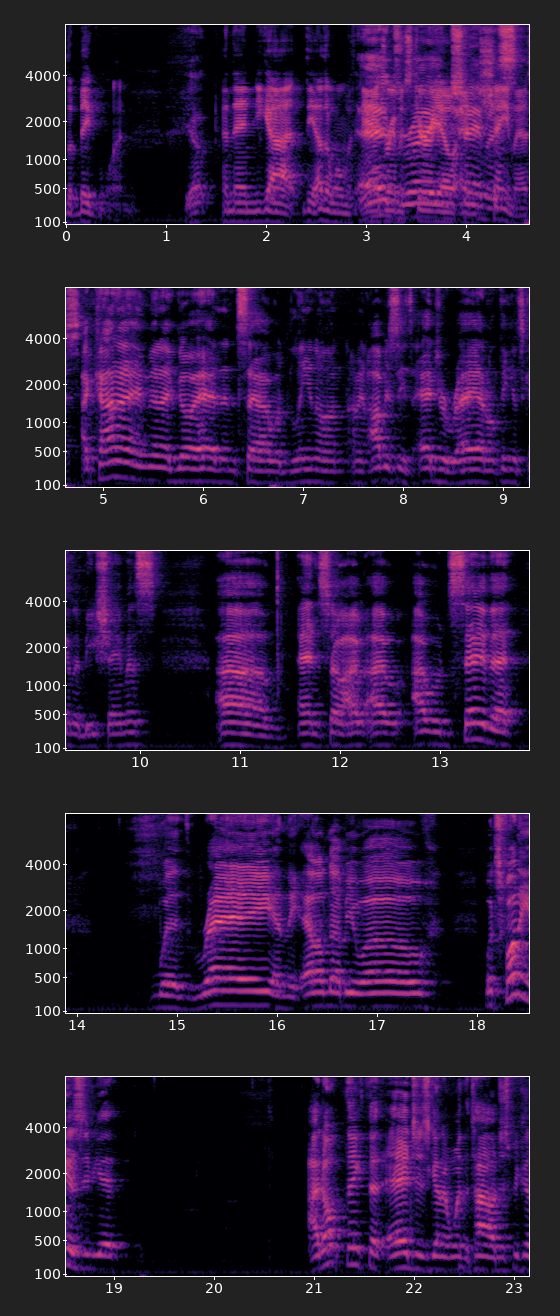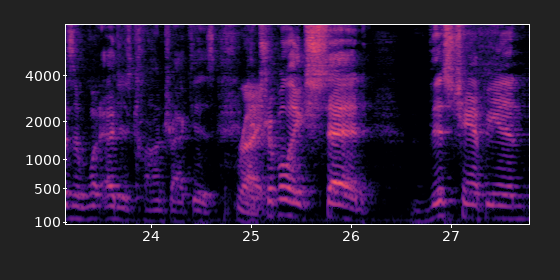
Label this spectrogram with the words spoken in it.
the big one. Yep. And then you got the other one with Edge, Rey Mysterio and, and Sheamus. I kind of am going to go ahead and say I would lean on. I mean, obviously it's Edge or Rey. I don't think it's going to be Sheamus. Um, and so I, I, I would say that with Rey and the LWO, what's funny is if you. I don't think that Edge is going to win the title just because of what Edge's contract is. Right. And Triple H said this champion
